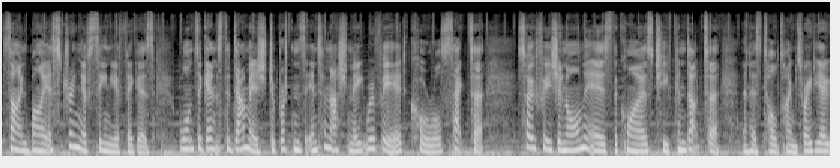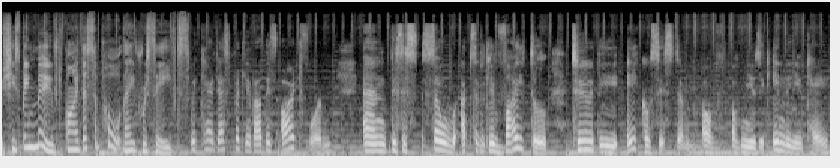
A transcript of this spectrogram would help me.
signed by a string of senior figures, warns against the damage to Britain's internationally revered choral sector. Sofi Jeannin is the choir's chief conductor and has told Times Radio she's been moved by the support they've received. We care desperately about this art form, and this is so absolutely vital to the ecosystem of, of music in the UK.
